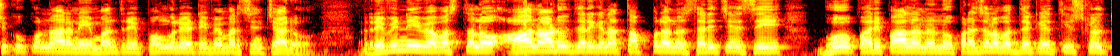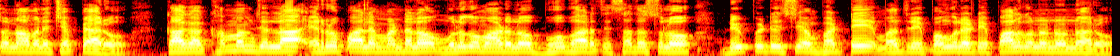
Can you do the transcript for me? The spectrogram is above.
చిక్కుకున్నారని మంత్రి పొంగులేటి విమర్శించారు. రెవెన్యూ వ్యవస్థలో ఆనాడు జరిగిన తప్పులను సరిచేసి భూ పరిపాలనను ప్రజల వద్దకే తీసుకెళ్తున్నామని చెప్పారు. కాగా ఖమ్మం జిల్లా ఎర్రుపాలెం మండలం ములుగుమాడులో భూభారతి సదస్సులో డిప్యూటీ సీఎం భట్టి మంత్రి పొంగులేటి పాల్గొననున్నారు.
